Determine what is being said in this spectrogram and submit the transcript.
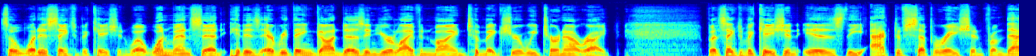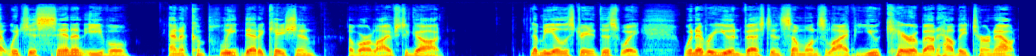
So, what is sanctification? Well, one man said, It is everything God does in your life and mine to make sure we turn out right. But sanctification is the act of separation from that which is sin and evil and a complete dedication of our lives to God. Let me illustrate it this way. Whenever you invest in someone's life, you care about how they turn out.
